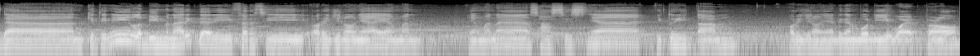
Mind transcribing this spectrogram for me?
Dan kit ini lebih menarik dari versi originalnya yang man, yang mana sasisnya itu hitam originalnya dengan body white pearl.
